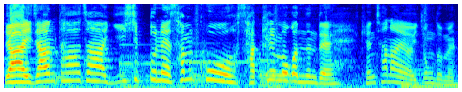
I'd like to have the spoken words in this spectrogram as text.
야 이제 한타 하자. 20분에 3코 4킬 먹었는데 괜찮아요 이 정도면.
